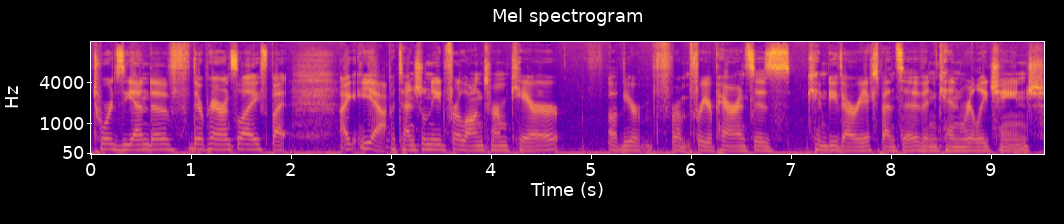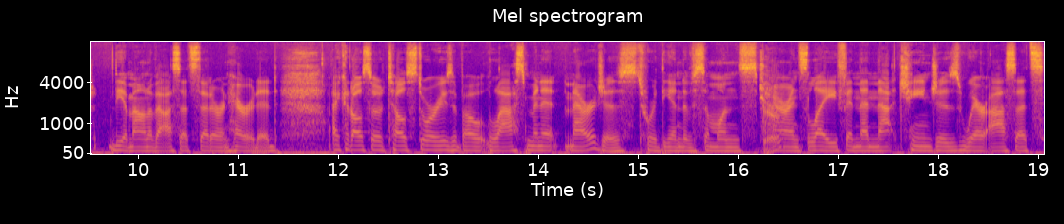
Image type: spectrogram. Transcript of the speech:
towards the end of their parent's life. But I, yeah, potential need for long term care of your from for your parents is can be very expensive and can really change the amount of assets that are inherited. I could also tell stories about last minute marriages toward the end of someone's sure. parents' life, and then that changes where assets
